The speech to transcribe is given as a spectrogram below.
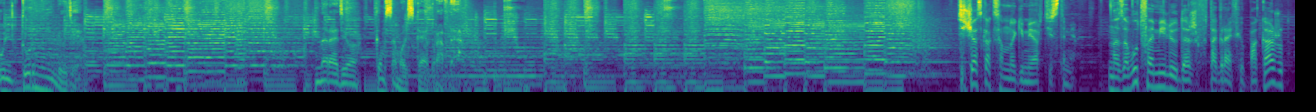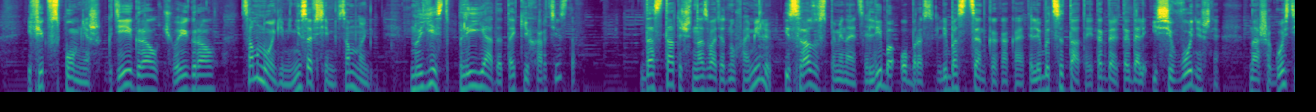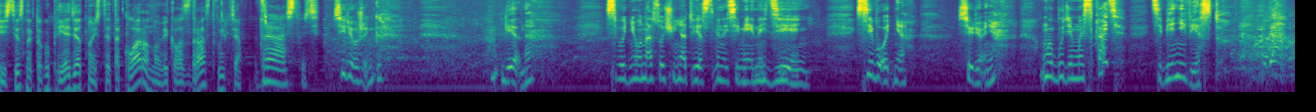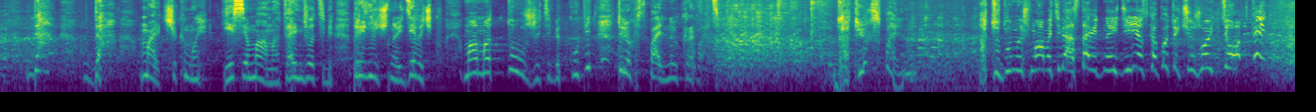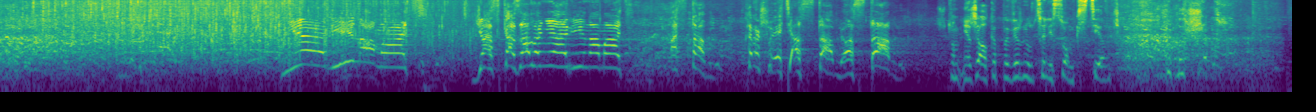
Культурные люди. На радио «Комсомольская правда». Сейчас как со многими артистами? Назовут фамилию, даже фотографию покажут, и фиг вспомнишь, где играл, что играл. Со многими, не со всеми, со многими. Но есть плеяда таких артистов, достаточно назвать одну фамилию, и сразу вспоминается либо образ, либо сценка какая-то, либо цитата и так далее, и так далее. И сегодняшняя наша гостья, естественно, к такой плеяде относится. Это Клара Новикова. Здравствуйте. Здравствуйте. Сереженька, Гена, сегодня у нас очень ответственный семейный день. Сегодня, Сереня, мы будем искать тебе невесту. Да, да, да, мальчик мой. Если мама найдет тебе приличную девочку, мама тут же тебе купит трехспальную кровать. Да, трехспальную. А ты думаешь, мама тебя оставит наедине с какой-то чужой теткой? Не Арина, мать! Я сказала не Арина, мать! Оставлю. Хорошо, я тебя оставлю, оставлю. Что мне жалко повернуться лицом к стенке. Мой.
